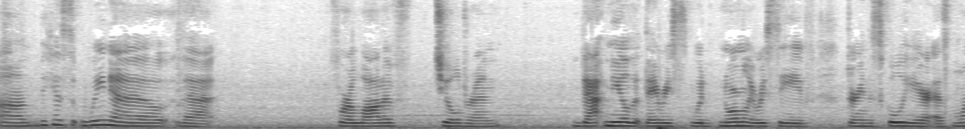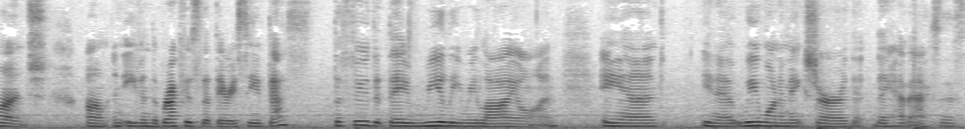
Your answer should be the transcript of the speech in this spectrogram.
um, because we know that for a lot of children, that meal that they re- would normally receive during the school year as lunch, um, and even the breakfast that they receive, that's the food that they really rely on. And, you know, we want to make sure that they have access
